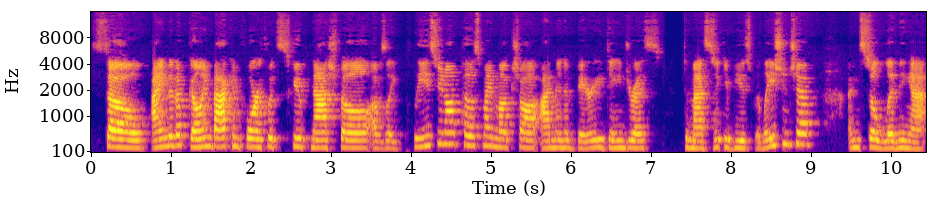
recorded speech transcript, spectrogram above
So I ended up going back and forth with Scoop Nashville. I was like, please do not post my mugshot. I'm in a very dangerous domestic abuse relationship. I'm still living at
